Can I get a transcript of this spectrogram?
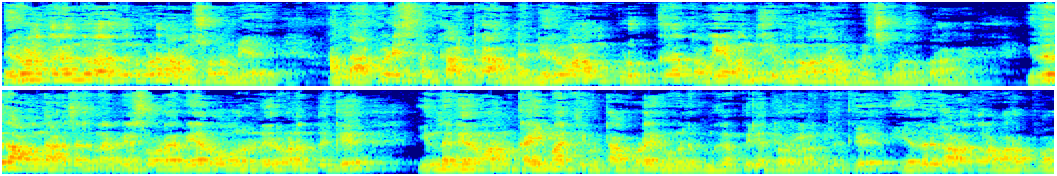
நிறுவனத்துல இருந்து வருதுன்னு கூட நம்ம சொல்ல முடியாது. அந்த அட்வர்டைஸ்மெண்ட் காட்டுற அந்த நிறுவனம் கொடுக்குற தொகையை வந்து இவங்க வந்து நமக்கு பிரிச்சு கொடுக்க போறாங்க. இதுதான் வந்து அடுத்தடுத்த பேசோட வேற ஒரு நிறுவனத்துக்கு இந்த நிறுவனம் கைமாற்றி விட்டா கூட இவங்களுக்கு மிகப்பெரிய தொகைக்கு எதிர்காலத்தில் வரப்போற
